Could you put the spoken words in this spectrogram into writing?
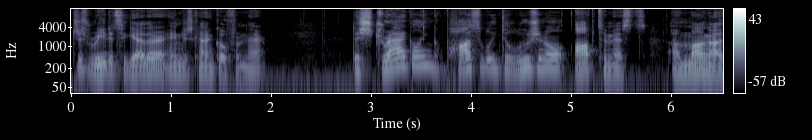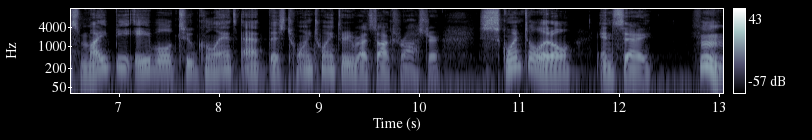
just read it together and just kind of go from there. The straggling, possibly delusional optimists among us might be able to glance at this 2023 Red Sox roster squint a little, and say, hmm,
